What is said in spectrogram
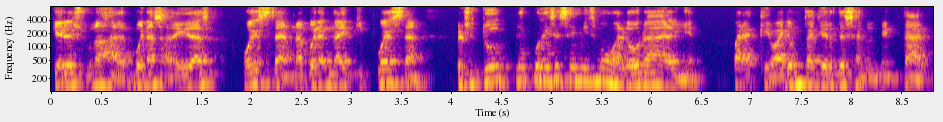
quieres unas buenas Adidas cuestan, unas buenas Nike cuestan, pero si tú le pones ese mismo valor a alguien para que vaya a un taller de salud mental,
